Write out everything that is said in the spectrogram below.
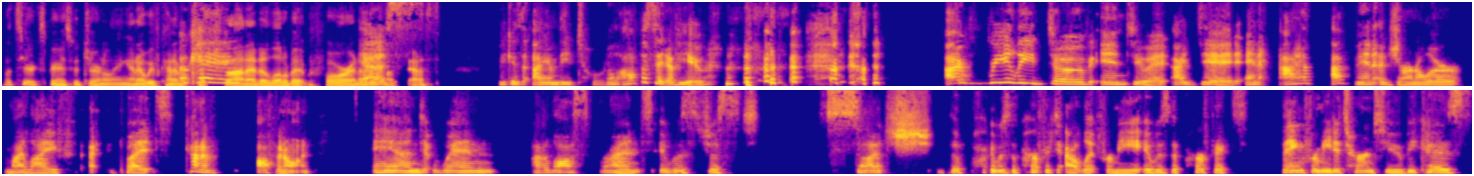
what's your experience with journaling? I know we've kind of okay. touched on it a little bit before in yes. other podcasts. Because I am the total opposite of you. Really dove into it. I did. And I have I've been a journaler my life, but kind of off and on. And when I lost Brent, it was just such the it was the perfect outlet for me. It was the perfect thing for me to turn to because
